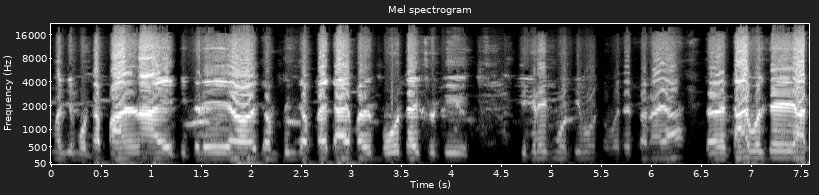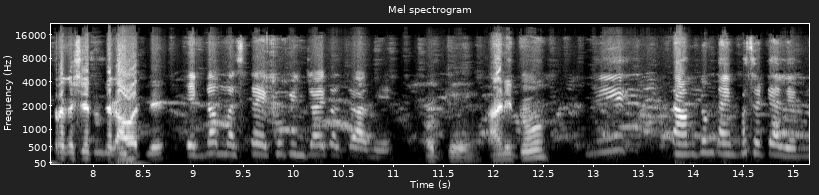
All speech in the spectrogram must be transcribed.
म्हणजे मोठा पाळणा आहे तिकडे जम्पिंग जप आहे काय परत बोट आहे छोटी. तिकडे एक मोठी बोट सोबत आहे तनाया. तर काय बोलते यात्रा कशी आहे तुमच्या गावातली? एकदम मस्त आहे. खूप एन्जॉय करतो आम्ही. ओके. आणि तू? मी टाइमपाससाठी आले मी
